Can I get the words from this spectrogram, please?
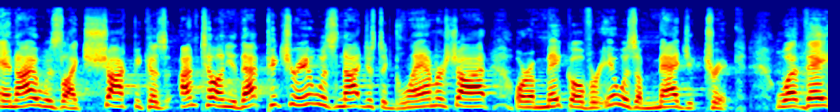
And I was like shocked because I'm telling you, that picture, it was not just a glamour shot or a makeover, it was a magic trick. What they,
